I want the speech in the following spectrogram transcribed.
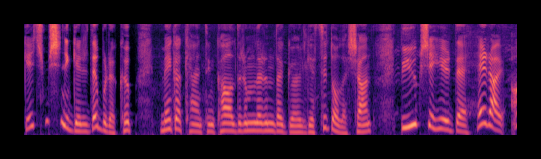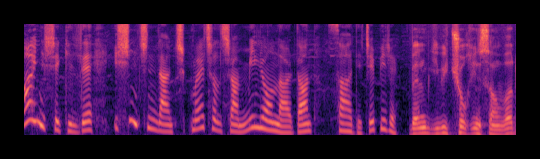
geçmişini geride bırakıp mega kentin kaldırımlarında gölgesi dolaşan, büyük şehirde her ay aynı şekilde işin içinden çıkmaya çalışan milyonlardan sadece biri. Benim gibi çok insan var.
